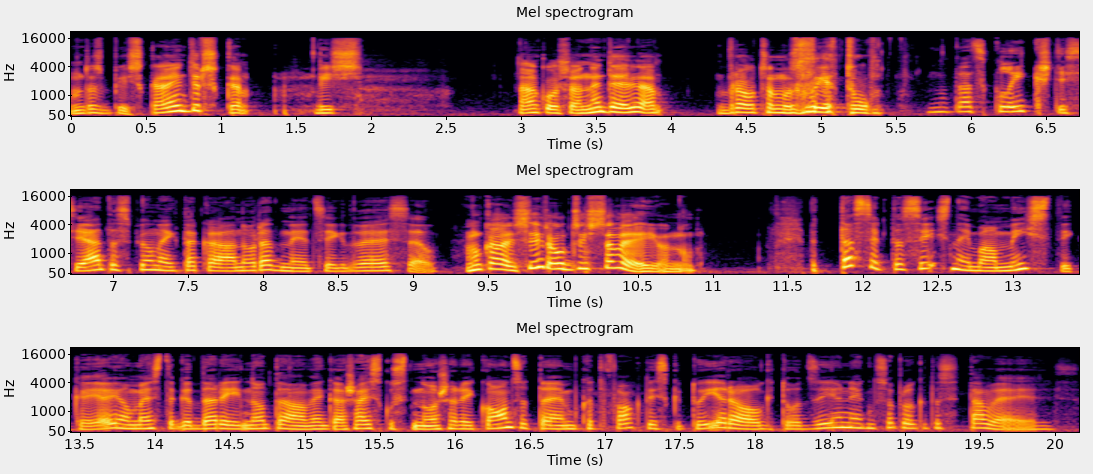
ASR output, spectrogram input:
Un tas bija skaidrs, ka viss nākošā nedēļā braucam uz Lietuvu. Nu, tāds klikšķis, jā, tas pilnīgi tā kā nu, radniecīga dvēsele. Nu, kā es ieraudzīju savēju, nu, Bet tas ir tas īstenībā mistika, ja, jo mēs tagad arī nu, tā vienkārši aizkustinoši arī konstatējam, ka faktiski tu ieraugi to dzīvnieku un saproti, ka tas ir tavējais.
